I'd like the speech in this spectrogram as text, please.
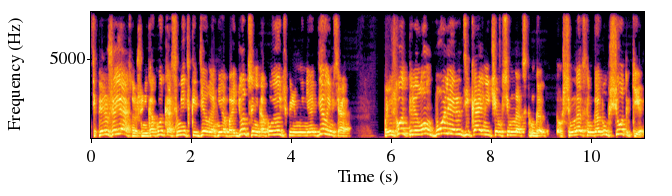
Теперь уже ясно, что никакой косметикой дело не обойдется, никакой оттепелью мы не отделаемся. Происходит перелом более радикальный, чем в 2017 году. в 2017 году все-таки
